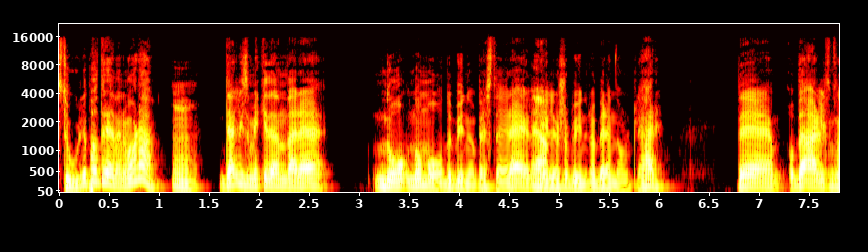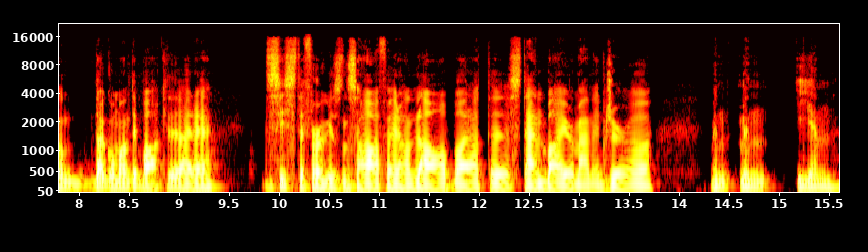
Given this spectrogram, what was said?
stoler på treneren vår, da. Mm. Det er liksom ikke den derre nå, nå må du begynne å prestere, Ja. ellers så begynner det å brenne ordentlig her. Det, og det er liksom sånn Da går man tilbake til det derre Det siste Ferguson sa før han la opp, var at uh, 'stand by your manager' og Men, men igjen,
